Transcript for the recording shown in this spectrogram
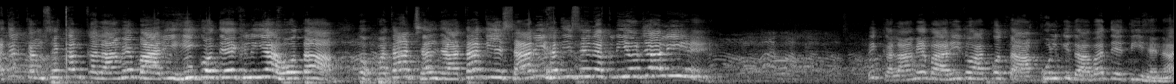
अगर कम से कम कलाम बारी ही को देख लिया होता तो पता चल जाता कि ये सारी हदीसें नकली और जाली हैं। कलाम बारी तो आपको ताकुल की दावत देती है ना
